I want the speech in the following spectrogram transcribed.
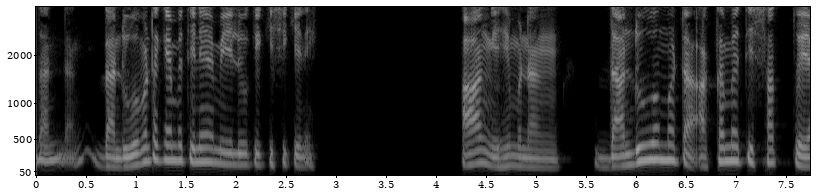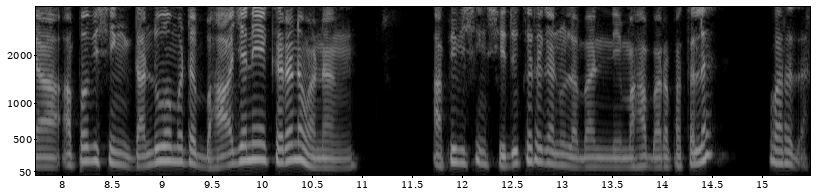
දණ්ඩං දඬුවමට කැමති නෑ මේ ලෝකේ කිසි කෙනෙක් ආන් එහෙමනම් දඬුවමට අකමැති සත්වයා අප විසින් දඬුවමට භාජනය කරනවා නම් අපි විසින් සිදු කරගනු ලබන්නේ මහ බරපතල වරදක්.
